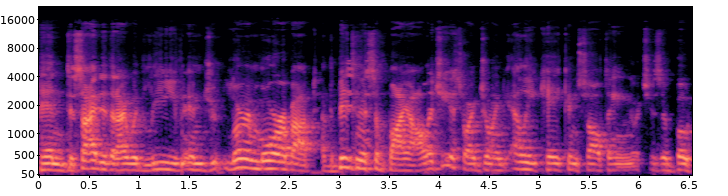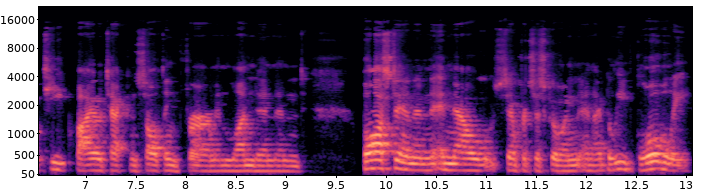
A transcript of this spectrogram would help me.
and decided that I would leave and learn more about the business of biology. So I joined LEK Consulting, which is a boutique biotech consulting firm in London and Boston and, and now San Francisco and, and I believe globally.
